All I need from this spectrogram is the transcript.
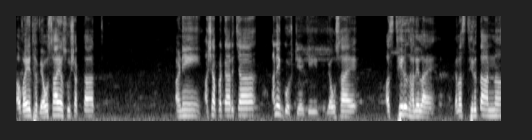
अवैध व्यवसाय असू शकतात आणि अशा प्रकारच्या अनेक गोष्टी आहे की व्यवसाय अस्थिर झालेला आहे त्याला स्थिरता आणणं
